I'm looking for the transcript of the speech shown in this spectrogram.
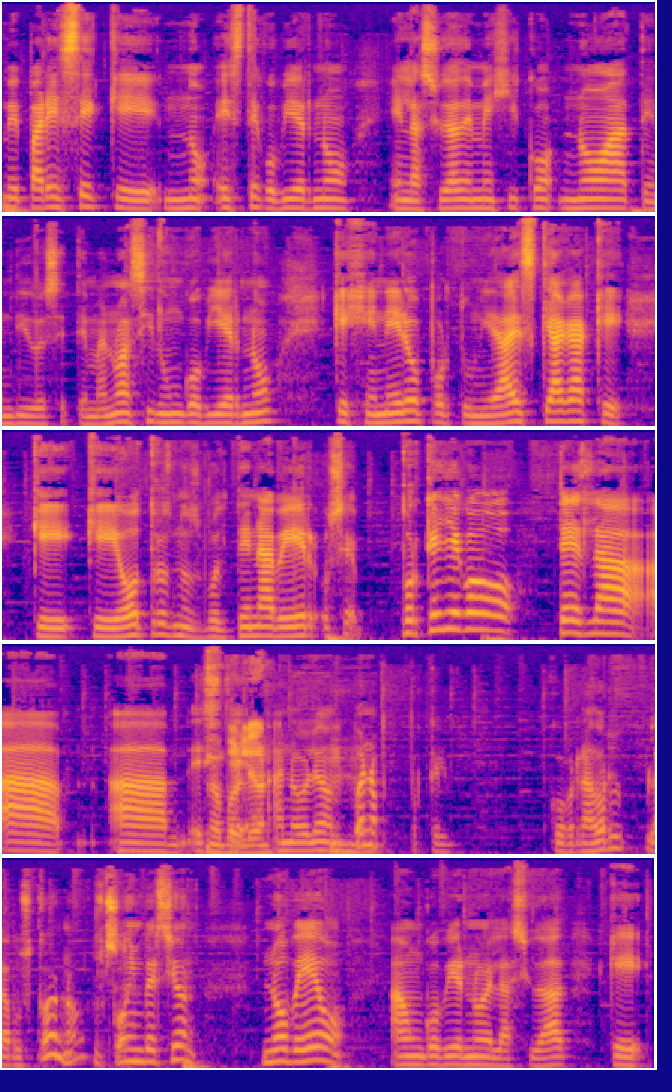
me parece que no, este gobierno en la Ciudad de México no ha atendido ese tema. No ha sido un gobierno que genere oportunidades, que haga que, que, otros nos volteen a ver. O sea, ¿por qué llegó Tesla a, a, este, Nuevo León? Bueno, porque el gobernador la buscó, ¿no? Buscó inversión. No veo a un gobierno de la ciudad que,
